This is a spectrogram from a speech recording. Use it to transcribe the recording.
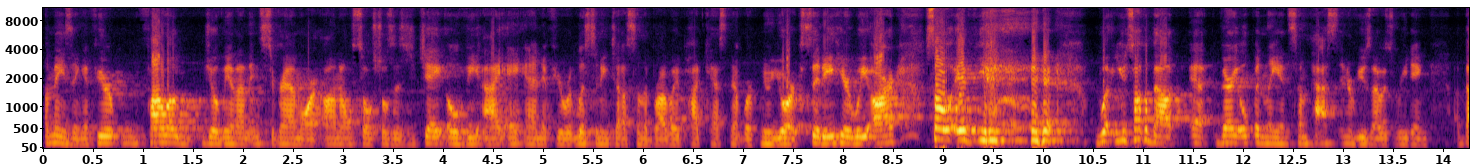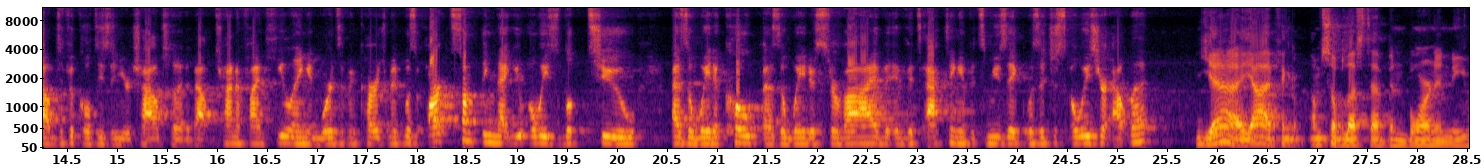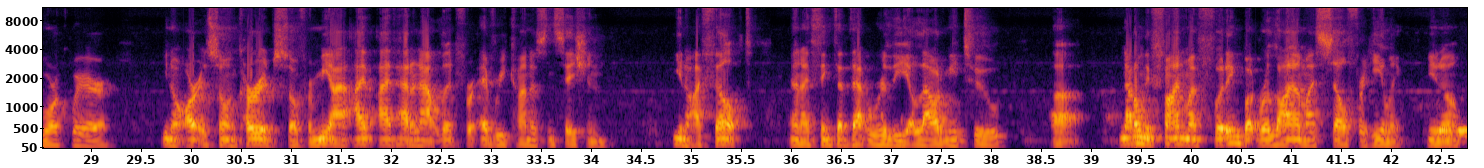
amazing. If you're follow Jovian on Instagram or on all socials is J O V I A N. If you're listening to us on the Broadway Podcast Network, New York City, here we are. So if you what you talk about uh, very openly in some past interviews I was reading about difficulties in your childhood, about trying to find healing and words of encouragement, was art something that you always looked to? As a way to cope, as a way to survive. If it's acting, if it's music, was it just always your outlet? Yeah, yeah. I think I'm so blessed to have been born in New York, where you know art is so encouraged. So for me I, I've, I've had an outlet for every kind of sensation you know i felt. And i think that that really allowed me to uh, not only find my footing but rely on myself for healing you know?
